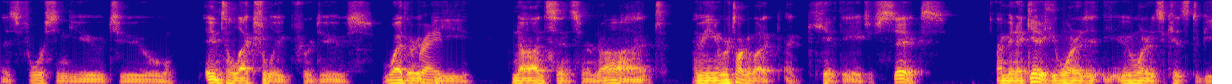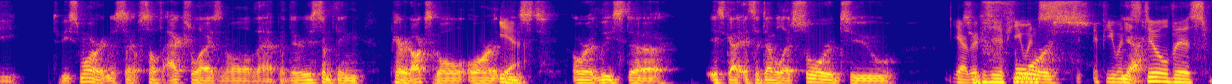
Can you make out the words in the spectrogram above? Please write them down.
is forcing you to intellectually produce, whether it Right. be nonsense or not. I mean, we're talking about a, a kid at the age of six. I mean, I get it. He wanted it, he wanted his kids to be to be smart and to self actualize and all of that. But there is something paradoxical, or at Yeah. least, or at least, uh, it's got it's a double edged sword to yeah, to because if you ins- force- if you yeah. instill this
